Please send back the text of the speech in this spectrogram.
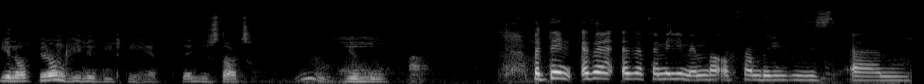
you know, you don't really need to rehab. Then you start you move. But then, as a as a family member of somebody who's um,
